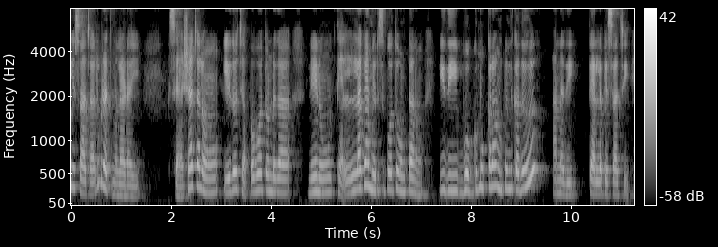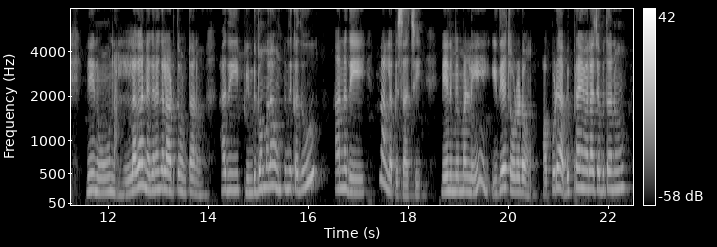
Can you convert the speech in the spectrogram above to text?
పిశాచాలు బ్రతిమలాడాయి. శేషాచలం ఏదో చెప్పబోతుండగా నేను తెల్లగా మెరిసిపోతూ ఉంటాను. ఇది బొగ్గు ముక్కలా ఉంటుంది కదూ? అన్నది తెల్ల పిశాచి. నేను నల్లగా నెగనెగలాడుతూ ఉంటాను. అది పిండి బొమ్మలా ఉంటుంది కదూ? అన్నది నల్ల పిశాచి. నేను మిమ్మల్ని ఇదే చూడడం. అప్పుడే అభిప్రాయం ఎలా చెబుతాను?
